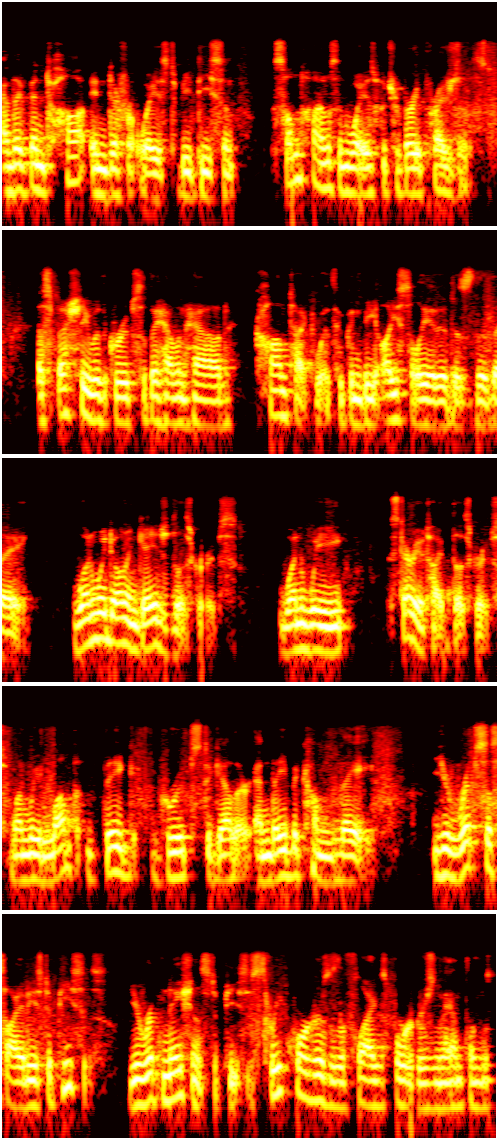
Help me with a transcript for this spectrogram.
And they've been taught in different ways to be decent, sometimes in ways which are very prejudiced, especially with groups that they haven't had contact with who can be isolated as the they. When we don't engage those groups, when we stereotype those groups, when we lump big groups together and they become they, you rip societies to pieces. You rip nations to pieces. Three quarters of the flags, borders, and anthems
